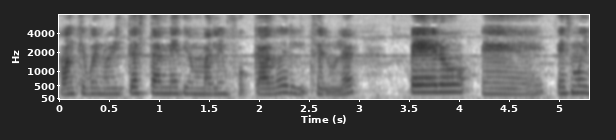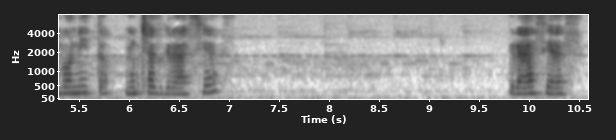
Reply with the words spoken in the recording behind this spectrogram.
Aunque bueno, ahorita está medio mal enfocado el celular. Pero eh, es muy bonito. Muchas gracias. Gracias.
